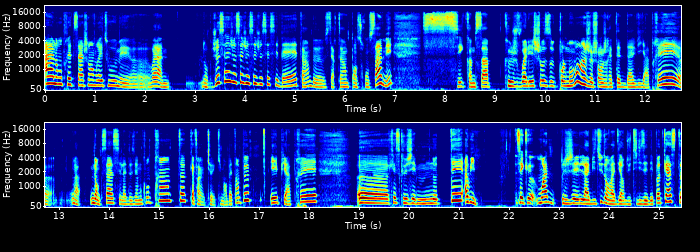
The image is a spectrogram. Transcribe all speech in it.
à l'entrée de sa chambre et tout, mais voilà, donc je sais, je sais, je sais, je sais, c'est bête. Hein, certains penseront ça, mais c'est comme ça que je vois les choses pour le moment. Hein. Je changerai peut-être d'avis après. Euh. Donc ça, c'est la deuxième contrainte, enfin, qui, m'embête un peu. Et puis après, euh, qu'est-ce que j'ai noté? Ah oui, c'est que moi j'ai l'habitude on va dire d'utiliser des podcasts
